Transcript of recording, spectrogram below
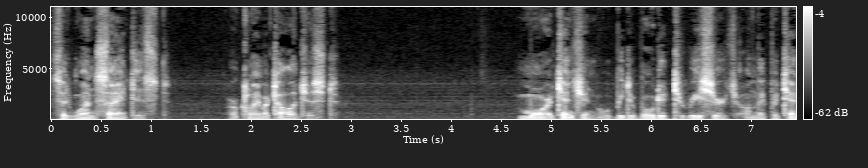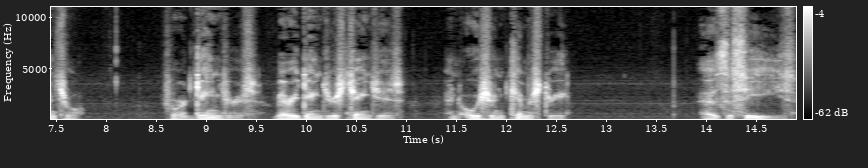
said one scientist or climatologist. More attention will be devoted to research on the potential for dangerous, very dangerous changes in ocean chemistry as the seas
